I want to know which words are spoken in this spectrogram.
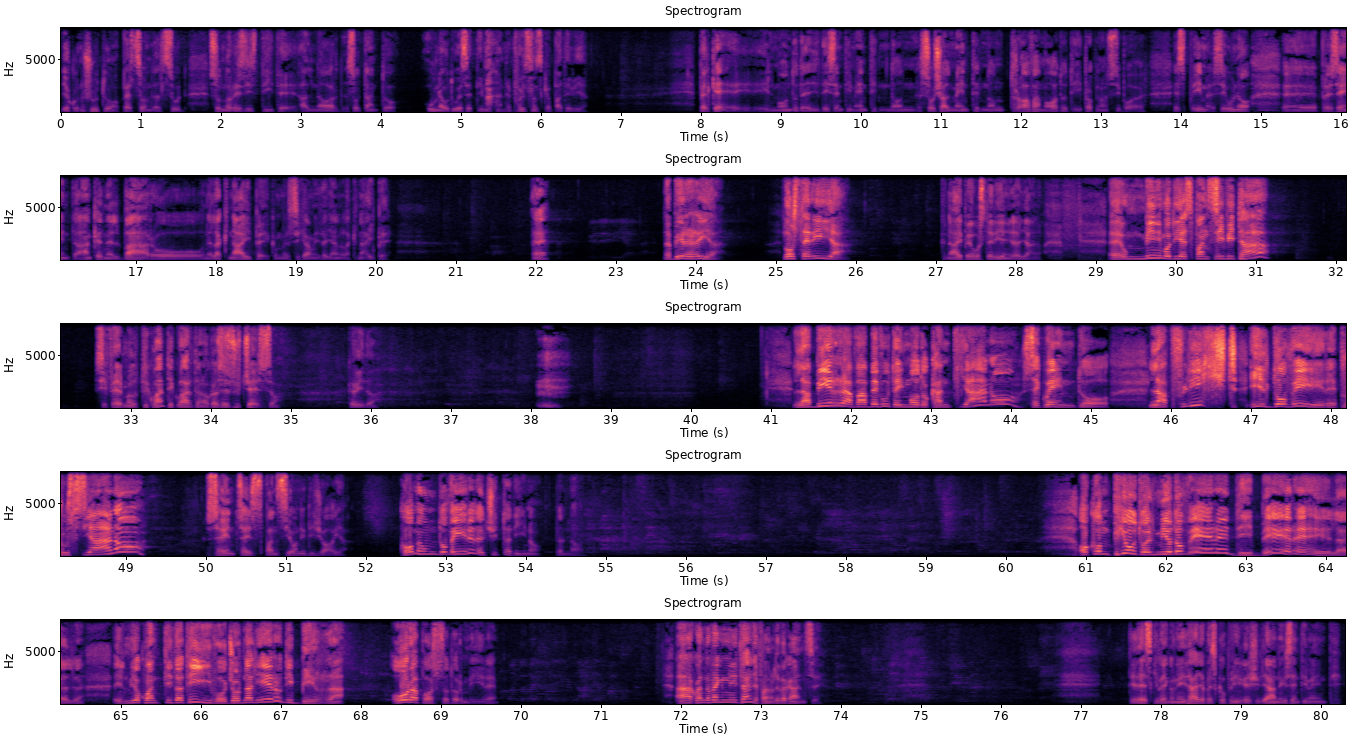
Io ho conosciuto persone dal sud, sono resistite al nord soltanto una o due settimane, poi sono scappate via. Perché il mondo dei, dei sentimenti non, socialmente non trova modo di, proprio non si può esprimere. Se uno eh, presenta anche nel bar o nella knaipe, come si chiama in italiano la knaipe? Eh? La birreria, l'osteria, knaipe e osteria in italiano eh, un minimo di espansività, si fermano tutti quanti e guardano cosa è successo. Capito? La birra va bevuta in modo kantiano, seguendo la Pflicht, il dovere prussiano, senza espansioni di gioia, come un dovere del cittadino del nord. Ho compiuto il mio dovere di bere il, il mio quantitativo giornaliero di birra, ora posso dormire. Ah, quando vengono in Italia fanno le vacanze. I tedeschi vengono in Italia per scoprire che ci hanno i sentimenti.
